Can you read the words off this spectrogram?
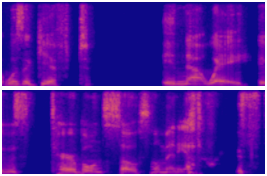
was a gift in that way. It was terrible in so so many other ways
